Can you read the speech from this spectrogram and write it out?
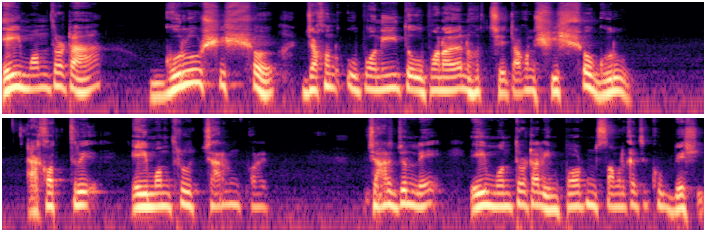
এই মন্ত্রটা গুরু শিষ্য যখন উপনীত উপনয়ন হচ্ছে, তখন শিষ্য গুরু একত্রে এই মন্ত্র উচ্চারণ করেন। যার জন্যে এই মন্ত্রটার ইম্পর্টেন্স আমার কাছে খুব বেশি।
